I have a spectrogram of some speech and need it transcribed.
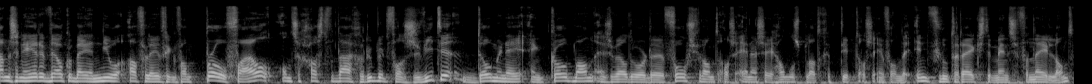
Dames en heren, welkom bij een nieuwe aflevering van Profile. Onze gast vandaag Ruben van Zwieten, dominee en koopman... en zowel door de Volkskrant als NRC Handelsblad getipt... als een van de invloedrijkste mensen van Nederland.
